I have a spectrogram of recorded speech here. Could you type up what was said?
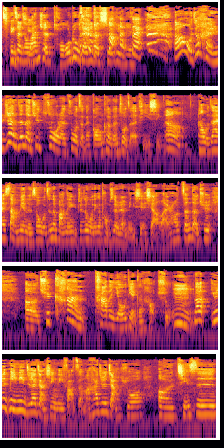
境界，整个完全投入在那本书里面。对，然后我就很认真的去做了作者的功课跟作者的提醒。嗯，然后我在上面的时候，我真的把那就是我那个同事的人名写下来，然后真的去。呃，去看它的优点跟好处。嗯，那因为秘密就在讲吸引力法则嘛，他就是讲说，呃，其实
